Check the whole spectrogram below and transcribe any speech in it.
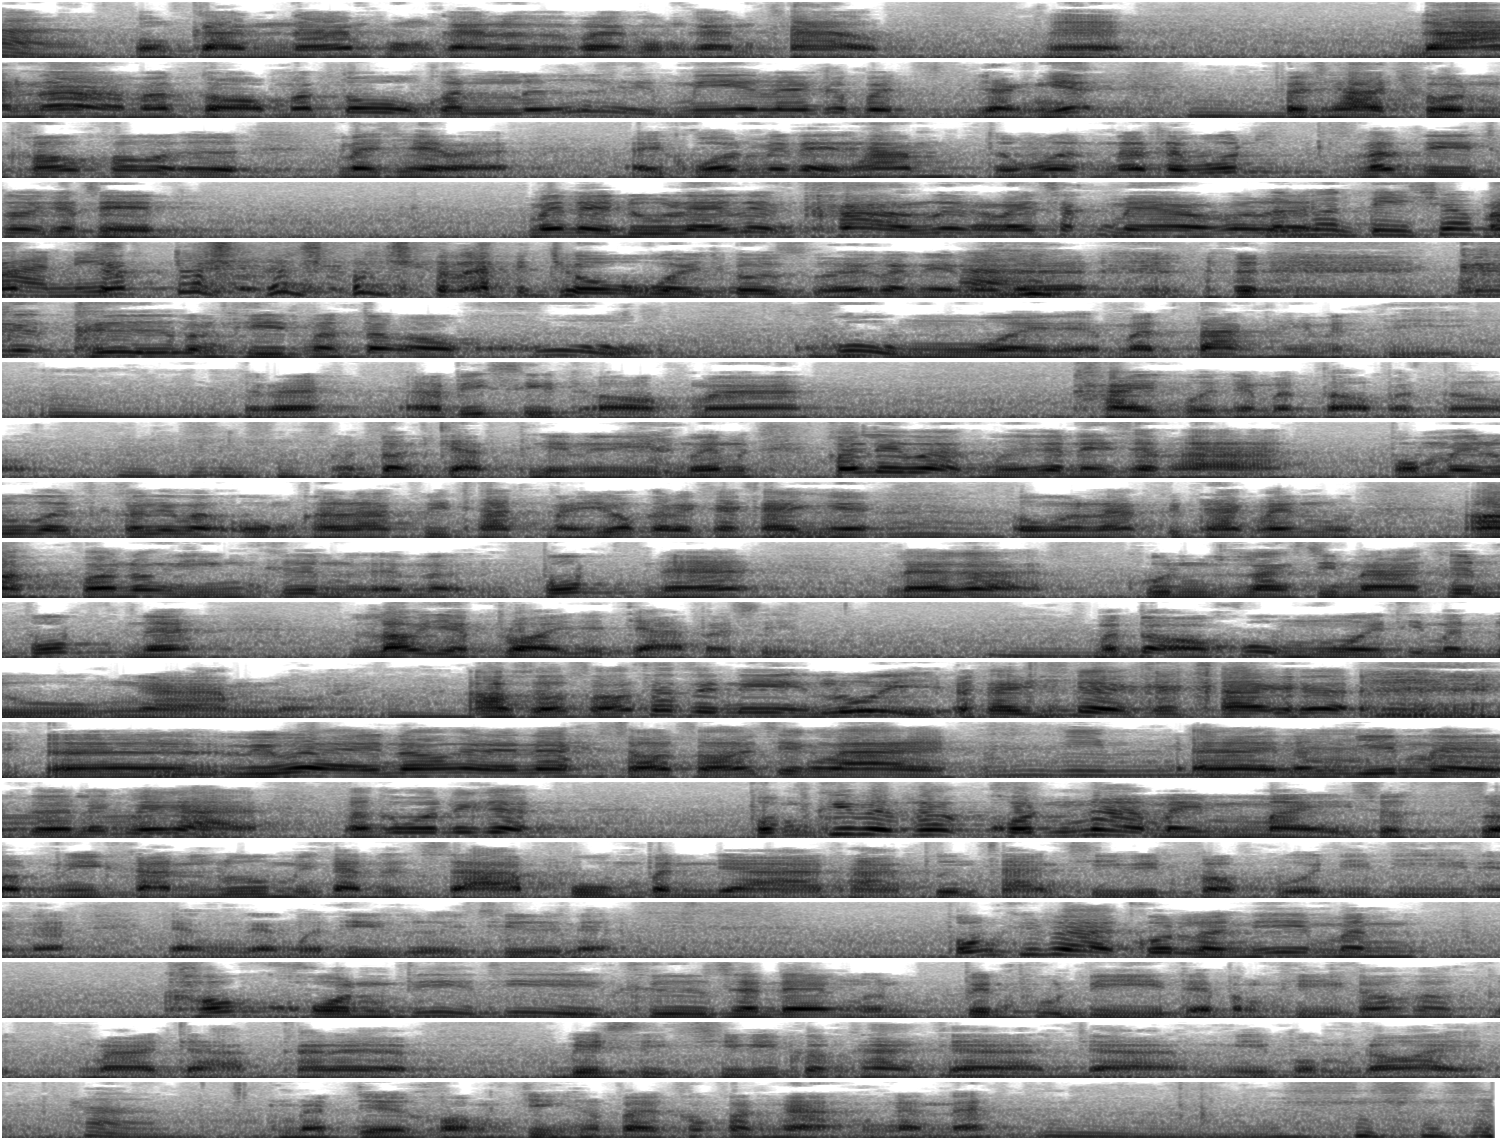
ค่ะ โครงการน้ำโครงการรถไฟฟ้าโครงการข้าวนะฮะด่าหน้ามาตอบมาโต้กันเลย มีอะไรก็ไปอย่างเงี้ย อืม ประชาชนเขาเขาก็เออไม่ใช่ว่าไอ้โค้ดไม่ได้ทำสมมตินัทวุฒิรัฐมนตรีช่วยเกษตร ไม่ได้ดูแลเรื่องข้าวเรื่องอะไรสักแมวก็เลยรัฐมนตรีช่วยพาณิชย์ จะจะจะจะได้โชว์หวยโชว์สวยกว่านี้นะค่ะคือคือบางทีมันต้องเอาคู่คู่มวยเนี่ยมาตั้งให้มันดี อืม ใช่ไหมอภิสิทธิ์ออกมา ใครควรจะมาตอบมาโต้มันต้องจัดเทรนนี่เหมือนเขาเรียกว่าเหมือนกันในสภา ผมไม่รู้ว่าเขาเรียกว่าองครักษ์พิทักษ์นายกอะไรคล้ายๆเงี้ยอืมองครักษ์พิทักษ์รัฐธรรมนูญอะพอน้องหญิงขึ้นเอ่อปุ๊บนะแล้วก็คุณรังสีมาขึ้นปุ๊บนะเราอย่าปล่อยจะจ่าประสิทธิ์มันต้องเอาคู่มวยที่มันดูงามหน่อย เอาสสทัศนีลุยอะไรเงี้ยคล้ายๆก็เออหรือว่าไอ้น้องอะไรนะสสเชียงราย น้องยิ้มเออน้องยิ้มเนี่ยตัวเล็กๆอะแล้วก็วันนี้ก็ ผมคิดว่าถ้าคนหน้าใหม่ๆ สดๆ มีการรู้มีการศึกษาภูมิปัญญาทางพื้นฐานชีวิตครอบครัวดีๆเนี่ยนะอย่างอย่างเหมือนที่เอ่ยชื่อเนี่ยผมคิดว่าคนเหล่านี้มัน เขาคนที่ที่คือแสดงเหมือนเป็นผู้ดีแต่บางทีเขาก็มาจากแค่เบสิกชีวิตค่อนข้างจะจะมีปมด้อยค่ะ มาเจอของจริงเข้าไปเขาพังงะเหมือนกันนะอืม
